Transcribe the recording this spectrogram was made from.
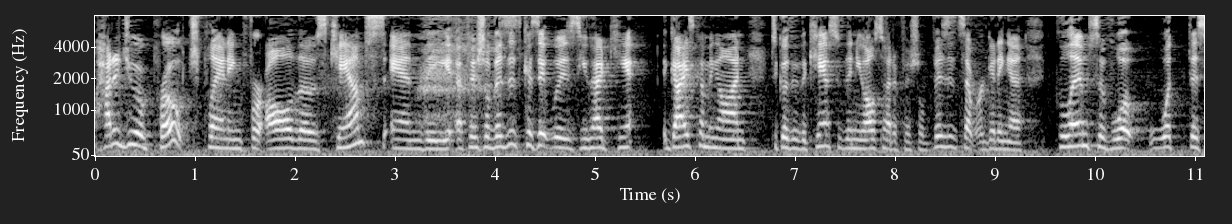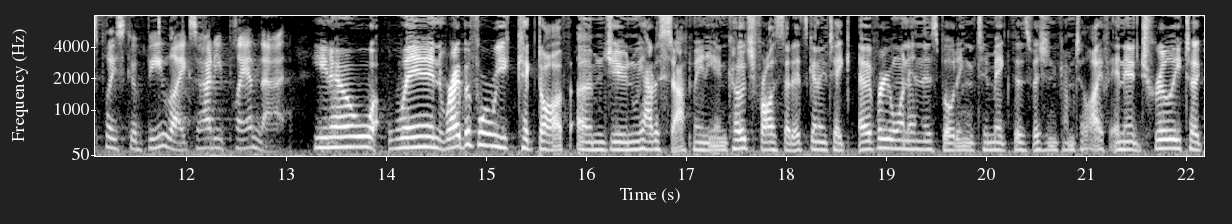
how did you approach planning for all those camps and the official visits? Because it was, you had camp guys coming on to go through the camps, but then you also had official visits that were getting a glimpse of what what this place could be like. So how do you plan that? You know, when right before we kicked off um, June, we had a staff meeting, and Coach Frost said it's going to take everyone in this building to make this vision come to life, and it truly took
